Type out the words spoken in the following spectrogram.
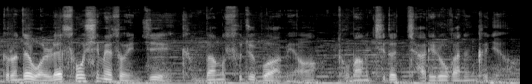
그런데 원래 소심해서인지 금방 수줍어하며 도망치듯 자리로 가는 그녀.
